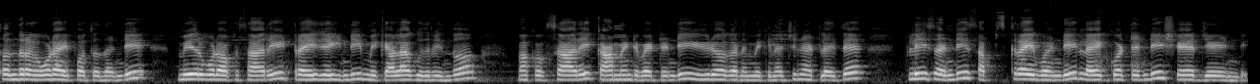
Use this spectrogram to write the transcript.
తొందరగా కూడా అయిపోతుందండి. మీరు కూడా ఒకసారి ట్రై చేయండి. మీకు ఎలా కుదిరిందో మాకు ఒకసారి కామెంట్ పెట్టండి. వీడియో కానీ మీకు నచ్చినట్లయితే ప్లీజ్ అండి సబ్స్క్రైబ్ అండి లైక్ కొట్టండి షేర్ చేయండి.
